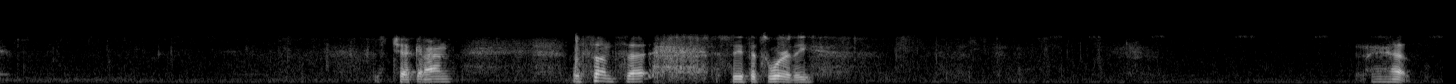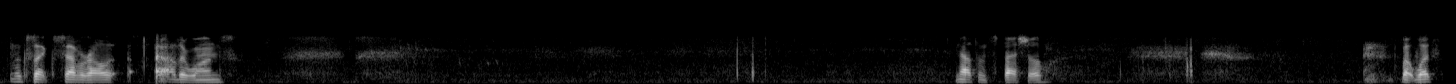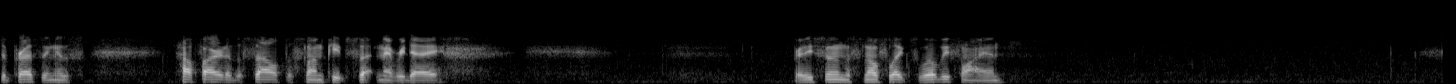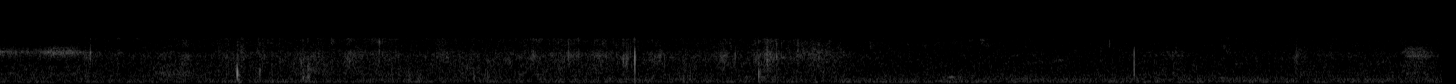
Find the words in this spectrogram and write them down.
Just checking on the sunset to see if it's worthy. Yeah, looks like several other ones. Nothing special. But what's depressing is how far to the south the sun keeps setting every day. Pretty soon the snowflakes will be flying.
